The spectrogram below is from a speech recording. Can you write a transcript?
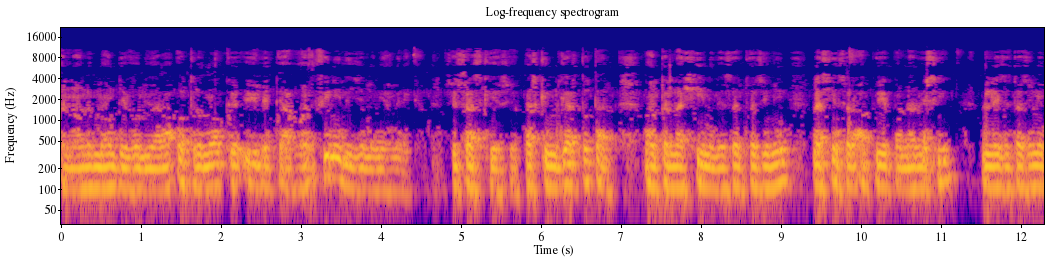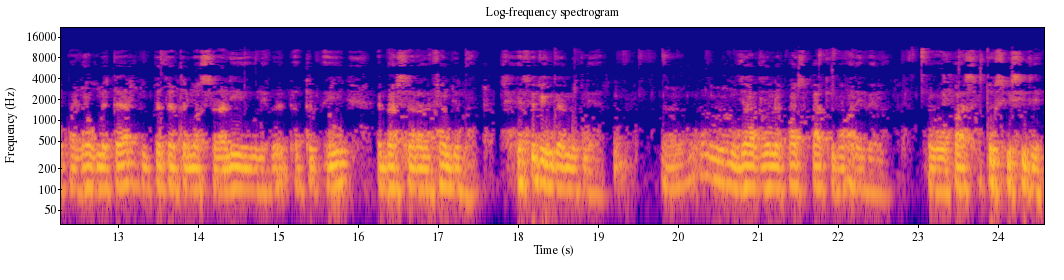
Maintenant, le monde évoluera autrement qu'il était avant. Fini l'hégémonie américaine. C'est ça ce qui est sûr. Parce qu'une guerre totale entre la Chine et les États-Unis, la Chine sera appuyée par la Russie, les États-Unis par l'Angleterre, peut-être l'Australie ou les autres pays, et bien sera la fin du monde. C'est une guerre nucléaire. Euh, je ne pense pas qu'ils vont arriver là. Ils vont pas tous suicider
